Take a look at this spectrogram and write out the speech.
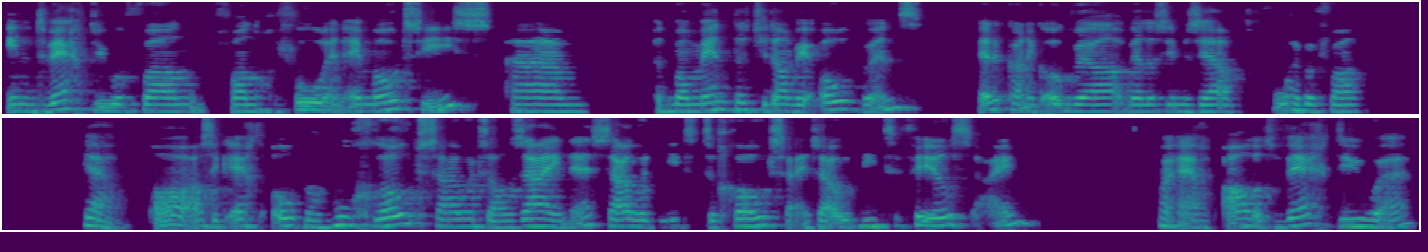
in het wegduwen van, van gevoel en emoties. Ehm, het moment dat je dan weer opent, hè, dan kan ik ook wel, wel eens in mezelf het gevoel hebben van, ja, oh, als ik echt open, hoe groot zou het dan zijn? Hè? Zou het niet te groot zijn? Zou het niet te veel zijn? Maar eigenlijk al het wegduwen,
